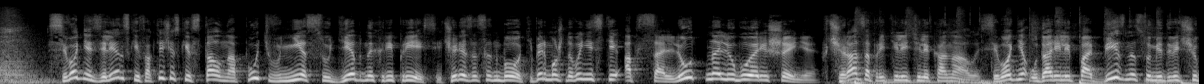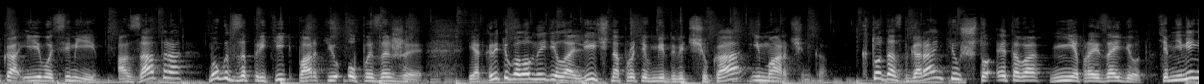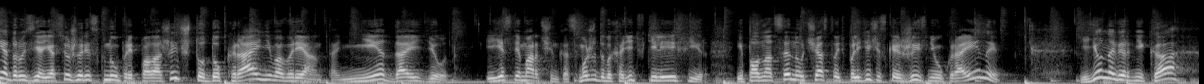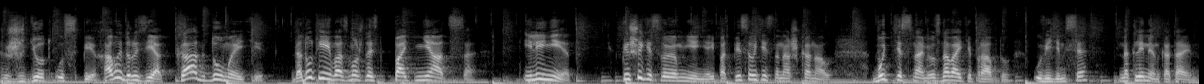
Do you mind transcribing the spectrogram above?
Сегодня Зеленский фактически встал на путь внесудебных репрессий. Через СНБО теперь можно вынести абсолютно любое решение. Вчера запретили телеканалы, сегодня ударили по бизнесу Медведчука и его семьи, а завтра могут запретить партию ОПЗЖ и открыть уголовные дела лично против Медведчука и Марченко. Кто даст гарантию, что этого не произойдет? Тем не менее, друзья, я все же рискну предположить, что до крайнего варианта не дойдет. И если Марченко сможет выходить в телеэфир и полноценно участвовать в политической жизни Украины, ее наверняка ждет успех. А вы, друзья, как думаете, дадут ей возможность подняться или нет? Пишите свое мнение и подписывайтесь на наш канал. Будьте с нами, узнавайте правду. Увидимся на Клименко Тайм.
